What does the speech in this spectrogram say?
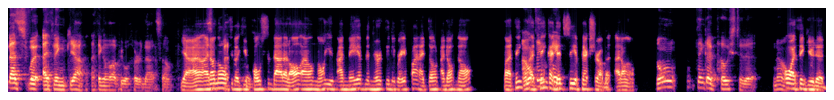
That's what I think. Yeah, I think a lot of people have heard that. So yeah, I, I don't know if like you posted that at all. I don't know. You I may have been heard through the grapevine. I don't I don't know, but I think I, I think, think I did see a picture of it. I don't know. Don't think I posted it. No. Oh, I think you did.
